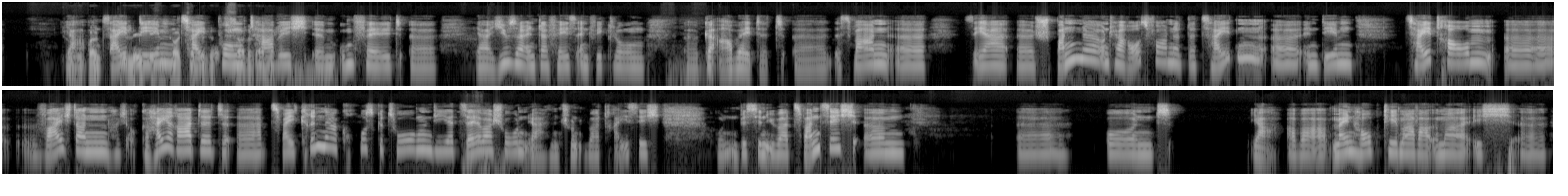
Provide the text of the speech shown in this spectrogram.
ja, und seit dem Zeitpunkt habe ich im Umfeld äh, ja, User Interface Entwicklung äh, gearbeitet. Äh, es waren äh, sehr äh, spannende und herausfordernde Zeiten, äh, in dem Zeitraum äh, war ich dann, habe ich auch geheiratet, äh, habe zwei Kinder großgezogen, die jetzt selber schon, ja, sind schon über 30 und ein bisschen über 20. Ähm, äh, und ja, aber mein Hauptthema war immer, ich äh,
